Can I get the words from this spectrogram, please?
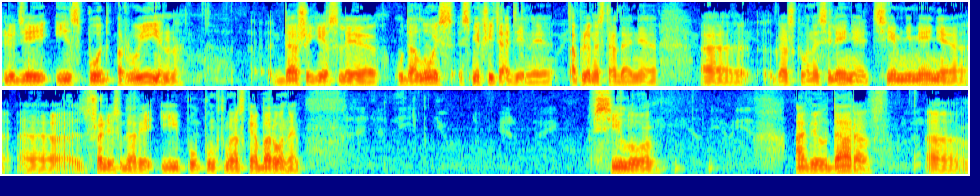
людей из-под руин. Даже если удалось смягчить отдельные определенные страдания гражданского населения, тем не менее совершались удары и по пунктам воинской обороны. В силу авиаударов э,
